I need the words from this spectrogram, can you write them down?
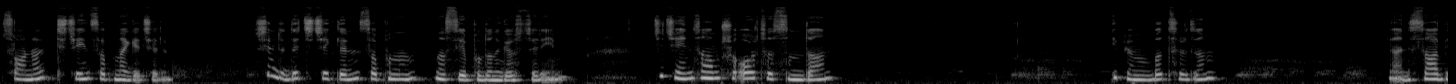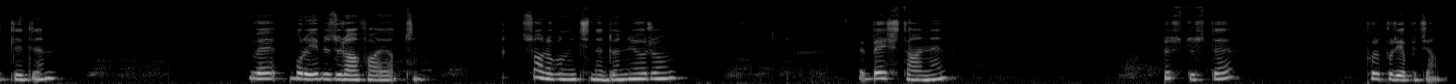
Sonra çiçeğin sapına geçelim. Şimdi de çiçeklerin sapının nasıl yapıldığını göstereyim. Çiçeğin tam şu ortasından ipimi batırdım. Yani sabitledim. Ve buraya bir zürafa yaptım. Sonra bunun içine dönüyorum. Ve 5 tane üst üste pırpır yapacağım.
